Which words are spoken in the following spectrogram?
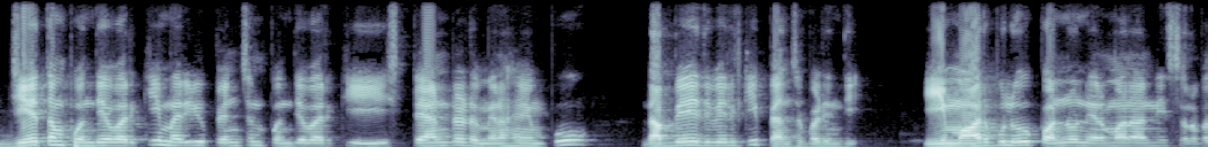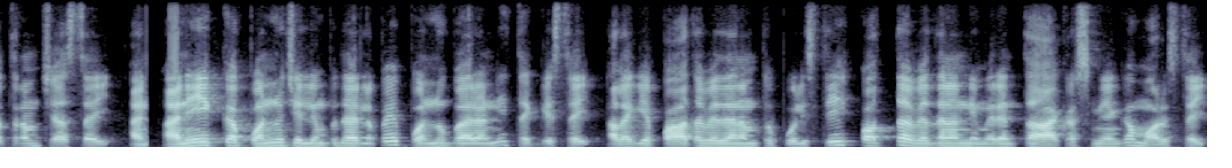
జీతం పొందేవారికి మరియు పెన్షన్ పొందేవారికి స్టాండర్డ్ మినహాయింపు డెబ్బై ఐదు వేలకి పెంచబడింది. ఈ మార్పులు పన్ను నిర్మాణాన్ని సులభతరం చేస్తాయి. అనేక పన్ను చెల్లింపుదారులపై పన్ను భారాన్ని తగ్గిస్తాయి. అలాగే పాత విధానంతో పోలిస్తే కొత్త విధానాన్ని మరింత ఆకర్షణీయంగా మారుస్తాయి.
